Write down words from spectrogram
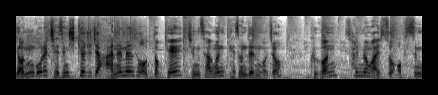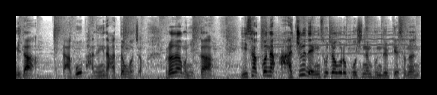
연골을 재생시켜주지 않으면서 어떻게 증상은 개선되는 거죠? 그건 설명할 수 없습니다. 라고 반응이 나왔던 거죠. 그러다 보니까 이 사건을 아주 냉소적으로 보시는 분들께서는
